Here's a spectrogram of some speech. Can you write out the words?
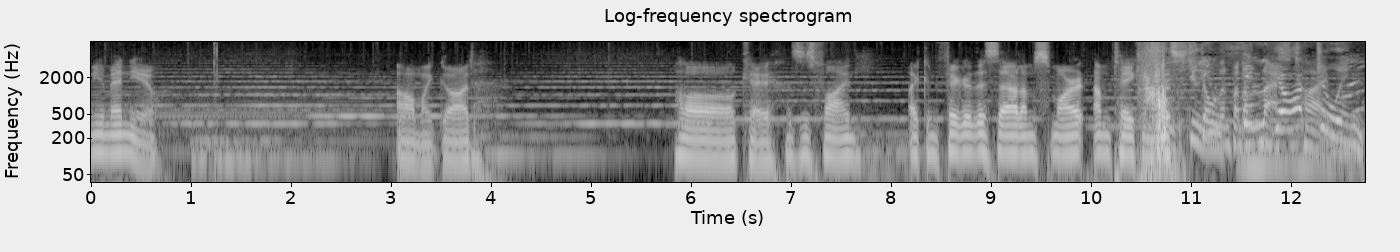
new menu. Oh my god. Oh, okay. This is fine. I can figure this out. I'm smart. I'm taking this. Stolen for the you're time. doing?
